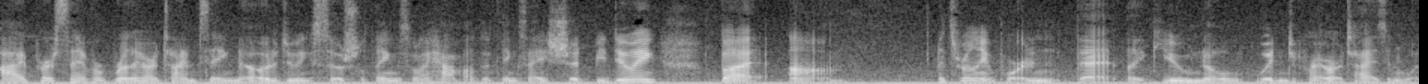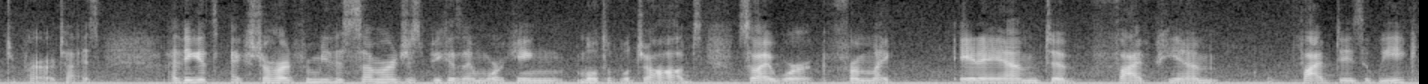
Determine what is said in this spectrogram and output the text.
I personally have a really hard time saying no to doing social things when I have other things I should be doing but um, it's really important that like you know when to prioritize and what to prioritize. I think it's extra hard for me this summer just because I'm working multiple jobs so I work from like 8 a.m. to 5 p.m. five days a week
